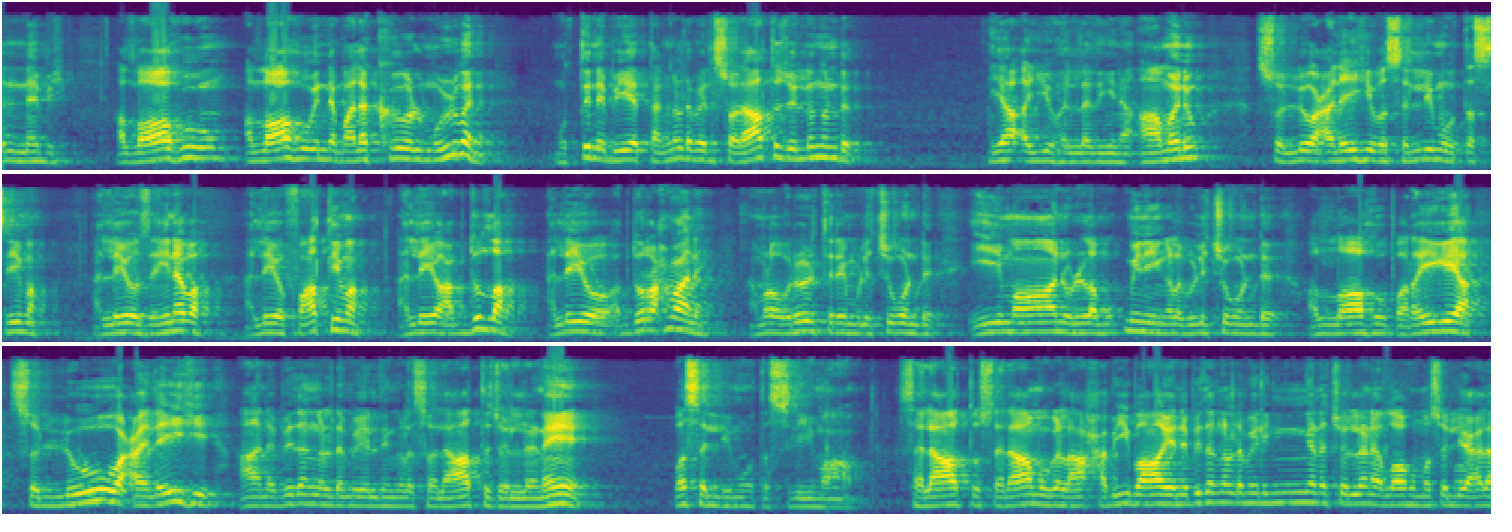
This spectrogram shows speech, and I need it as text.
നബി. അള്ളാഹുവും അള്ളാഹുവിന്റെ മലക്കുകൾ മുഴുവൻ മുത്തുനബിയെ തങ്ങളുടെ മേൽ സ്വലാത്ത് ചൊല്ലുന്നുണ്ട്. യാ അയ്യുഹല്ലദീന ആമനു സൊല്ലു അലൈഹി വസല്ലിമു തസ്ലീമ. അല്ലയോ സൈനബ അല്ലയോ ഫാത്തിമ അല്ലയോ അബ്ദുള്ള അല്ലയോ അബ്ദുറഹ്മാനെ. നമ്മൾ ഓരോരുത്തരെയും വിളിച്ചുകൊണ്ട് ഈമാനുള്ള മുക്മിനിങ്ങളെ വിളിച്ചുകൊണ്ട് അള്ളാഹു പറയുക സൊല്ലു അലൈഹി. ആ നബിതങ്ങളുടെ മേൽ നിങ്ങൾ സ്വലാത്ത് ചൊല്ലണേ. വസല്ലിമു തസ്ലീമ സലാത്തു സലാമുകൾ ആ ഹബീബായ നബിതങ്ങളുടെ മേൽ ഇങ്ങനെ ചൊല്ലണേ അള്ളാഹു മസല്ലി അല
